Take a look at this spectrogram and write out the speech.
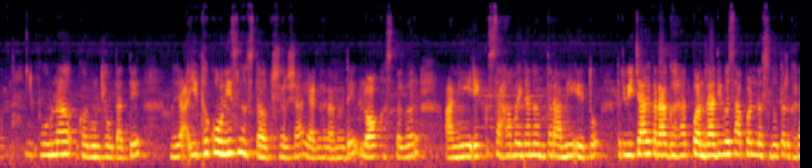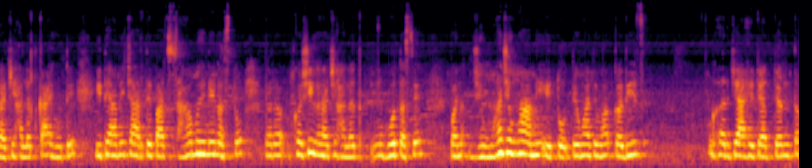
पूर्ण करून ठेवतात ते. म्हणजे इथं कोणीच नसतं अक्षरशः या घरामध्ये. लॉक असतं घर. आणि एक सहा महिन्यानंतर आम्ही येतो. तर विचार करा घरात पंधरा दिवस आपण नसलो तर घराची हालत काय होते? इथे आम्ही चार ते पाच सहा महिने नसतो. तर कशी घराची हालत होत असेल? पण जेव्हा जेव्हा आम्ही येतो तेव्हा तेव्हा कधीच घर जे आहे ते अत्यंत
